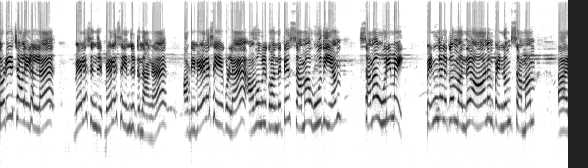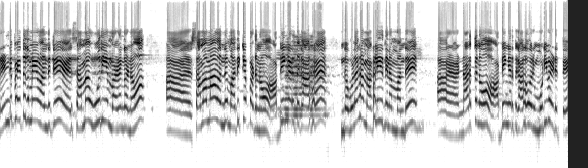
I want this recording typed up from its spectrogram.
தொழிற்சாலைகளில் வேலை செஞ்சு வேலை செஞ்சுட்டு இருந்தாங்க அப்படி வேலை செய்யக்குள்ள அவங்களுக்கு வந்துட்டு சம ஊதியம் சம உரிமை பெண்களுக்கும் வந்து ஆணும் பெண்ணும் சமம். ரெண்டு பேர்த்துக்குமே வந்துட்டு சம ஊதியம் வழங்கணும். சமமாக வந்து மதிக்கப்படணும் அப்படிங்கிறதுக்காக இந்த உலக மகளிர் தினம் வந்து நடத்தணும் அப்படிங்கிறதுக்காக ஒரு முடிவெடுத்து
